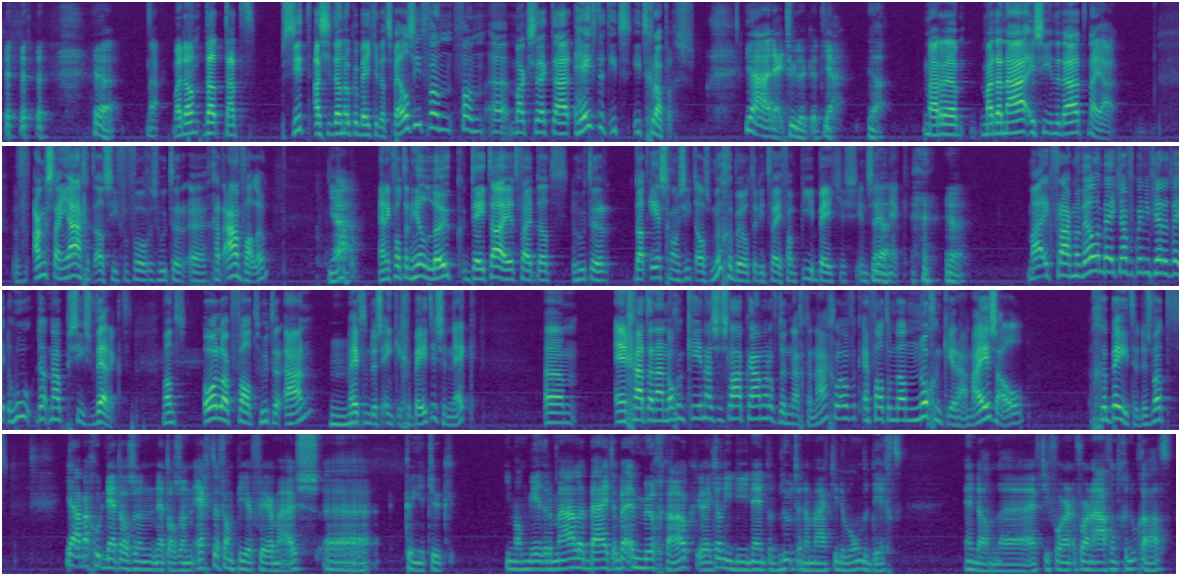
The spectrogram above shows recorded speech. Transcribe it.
Ja. Nou, maar dan, dat, dat zit, als je dan ook een beetje dat spel ziet van, van eh, Max daar, heeft het iets, iets grappigs. Ja, nee, tuurlijk. Het, ja. Ja. Maar, eh, maar daarna is hij inderdaad, nou ja, angstaanjagend als hij vervolgens Hoeter eh, gaat aanvallen. Ja. En ik vond een heel leuk detail, het feit dat Hoeter dat eerst gewoon ziet als muggenbulten, die twee vampierbeetjes in zijn Ja. nek. Ja. Maar ik vraag me wel een beetje af, ik weet niet of jij dat weet, hoe dat nou precies werkt. Want Orlok valt Huter aan, Mhm. heeft hem dus één keer gebeten in zijn nek. Ehm, en gaat daarna nog een keer naar zijn slaapkamer, of de nacht daarna geloof ik, en valt hem dan nog een keer aan. Maar hij is al gebeten, dus wat... Ja, maar goed, net als een, net als een echte vampiervleermuis eh, kun je natuurlijk iemand meerdere malen bijten. Bij een mug kan ook, weet je wel, die, die neemt het bloed en dan maakt hij de wonden dicht. En dan eh, heeft hij voor, voor een avond genoeg gehad.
